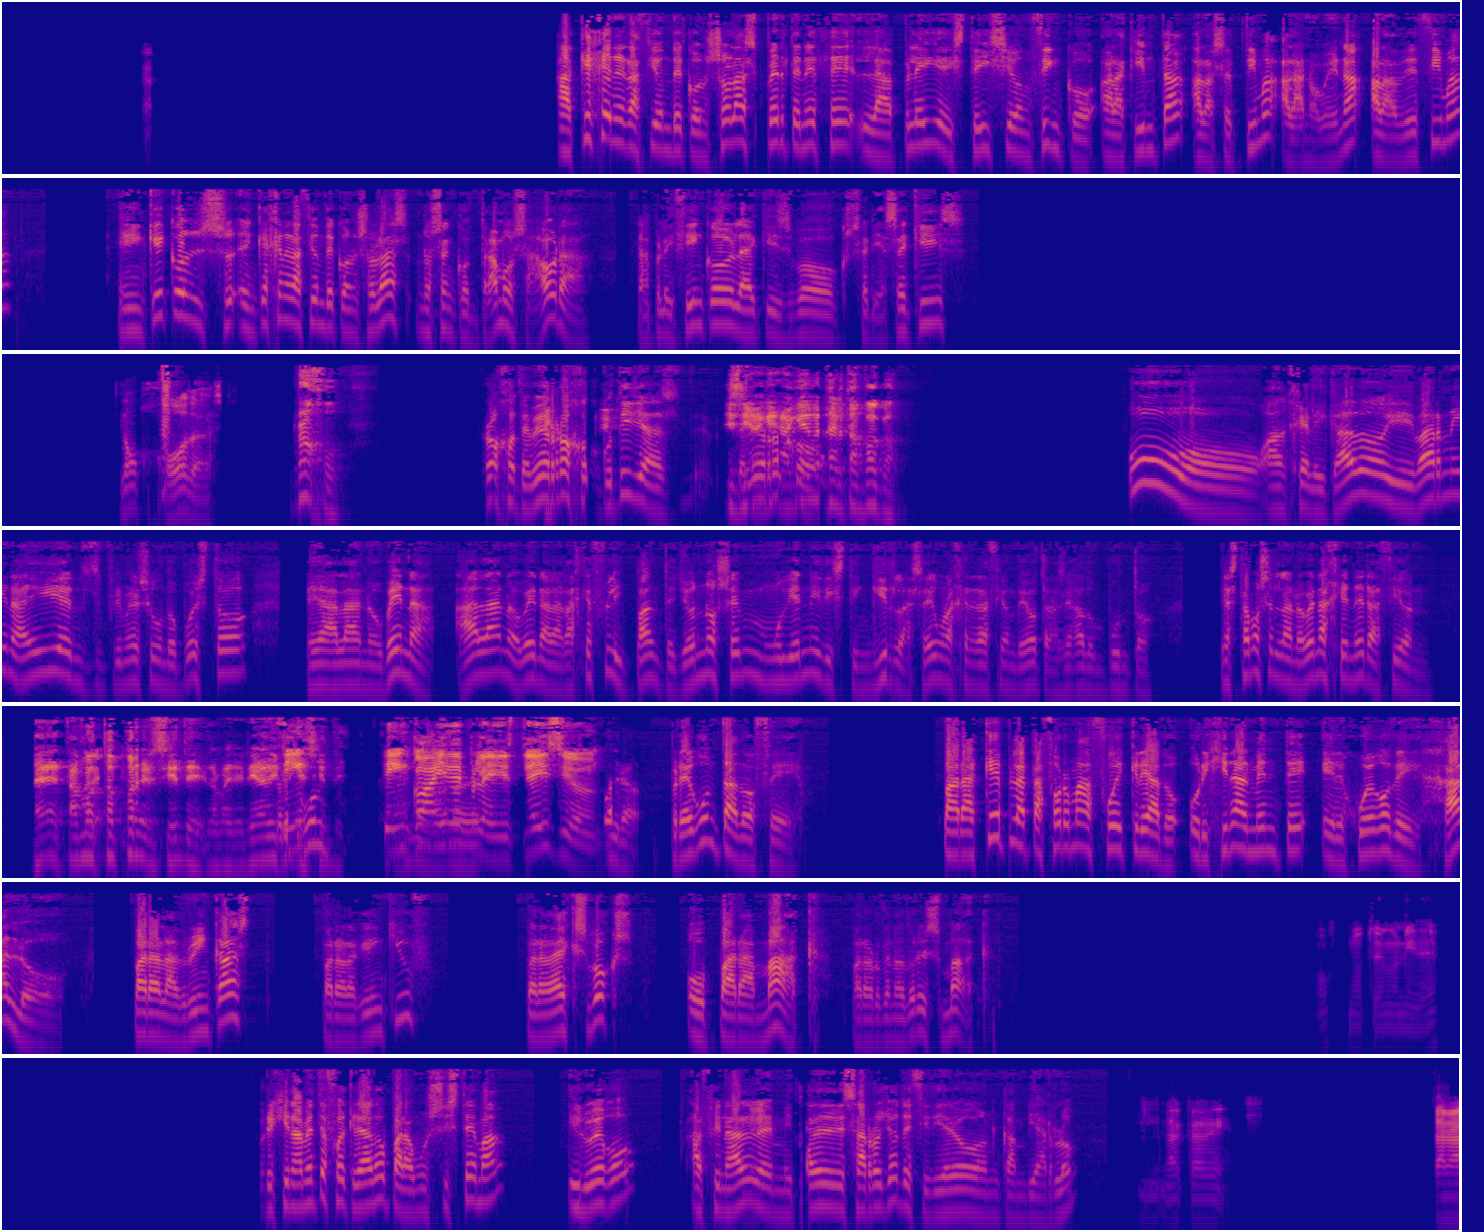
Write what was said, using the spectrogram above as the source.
¿A qué generación de consolas pertenece la PlayStation 5? ¿A la quinta? ¿A la séptima? ¿A la novena? ¿A la décima? ¿En qué, conso- ¿En qué generación de consolas nos encontramos ahora? ¿La Play 5? ¿La Xbox Series X? No jodas. Rojo. Rojo, te veo rojo, cutillas. Y Te sí, veo aquí, aquí rojo. no hacer tampoco. Uh, Angelicado y Barnin ahí en primer y segundo puesto. Eh, a la novena, a la novena. La verdad es que flipante. Yo no sé muy bien ni distinguirlas, ¿eh? Una generación de otras, llegado a un punto. Ya estamos en la novena generación. Eh, estamos todos por el 7. La mayoría dice Pregun- 7. Cinco No, hay de PlayStation. Bueno, pregunta 12. ¿Para qué plataforma fue creado originalmente el juego de Halo? ¿Para la Dreamcast? ¿Para la GameCube? ¿Para la Xbox? ¿O para Mac? Para ordenadores Mac. Oh, no tengo ni idea. originalmente fue creado para un sistema y luego, al final, en mitad de desarrollo, decidieron cambiarlo. La cagué. ¿Quién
